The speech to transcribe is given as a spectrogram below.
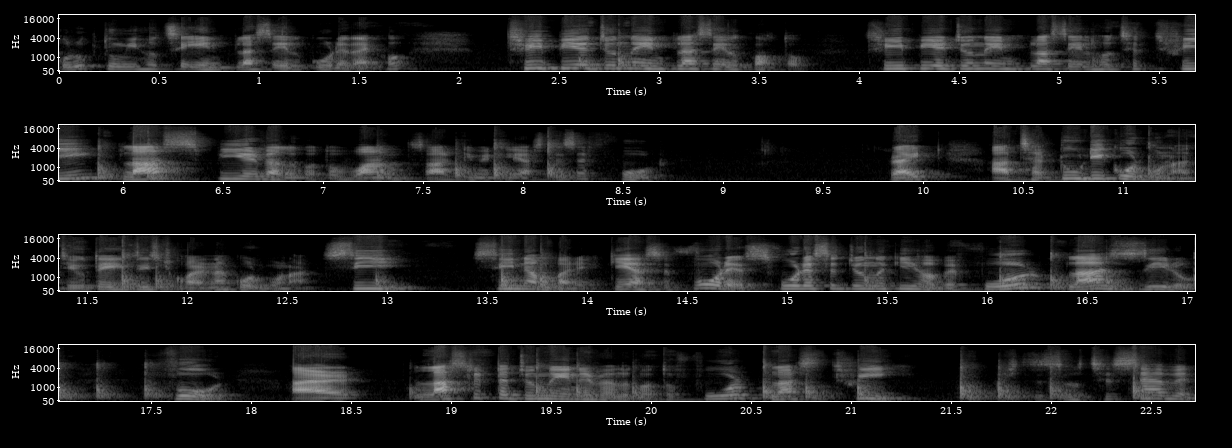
করুক, তুমি হচ্ছে এন প্লাস এল করে দেখো। থ্রি পি এর জন্য এন প্লাস এল কত? থ্রি পি এর জন্য এন প্লাস এল হচ্ছে থ্রি প্লাস পি এর ভ্যালু কত? ওয়ান আলটিমেটলি আসতেছে ফোর রাইট আচ্ছা টু ডি করব না, যেহেতু এক্সিস্ট করে না, করব না। সি সি নাম্বারে কে আছে? ফোর এস ফোর এস এর জন্য কি হবে? ফোর প্লাস জিরো ফোর আর লাস্ট লাস্টেরটার জন্য এন এর ভ্যালু কত? ফোর প্লাস থ্রি হচ্ছে seven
